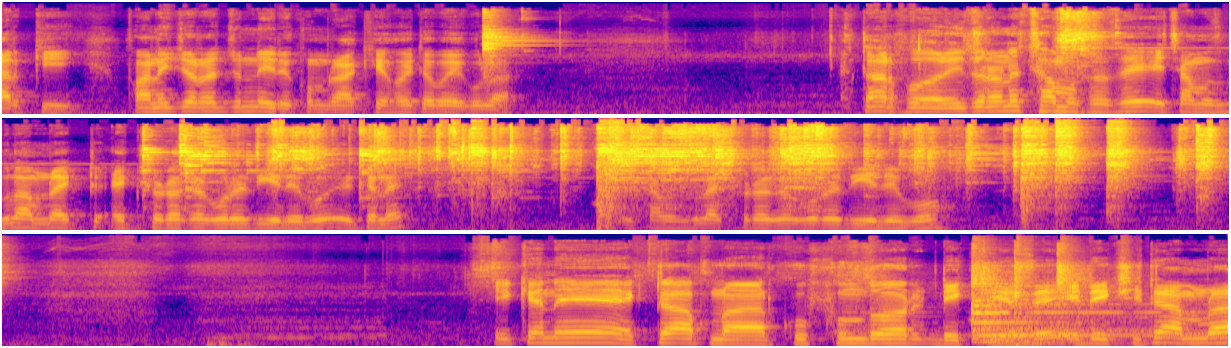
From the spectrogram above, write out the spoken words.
আর কি, পানি জড়ার জন্য এরকম রাখে হয়তো বা এগুলা। তারপর এই ধরনের চামচ আছে, এই চামচগুলো আমরা একটু একশো টাকা করে দিয়ে দেবো এখানে। এই চামচগুলো একশো টাকা করে দিয়ে দেবো। এখানে একটা আপনার খুব সুন্দর ডেকচি আছে। এই ডেকচিটা আমরা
